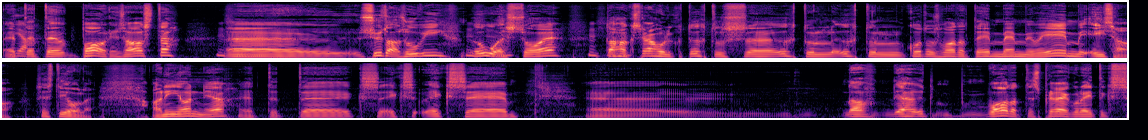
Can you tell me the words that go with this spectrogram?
et, et paaris aasta mm, -hmm. äh, südasuvi mm, -hmm. õues soe mm, -hmm. tahaks rahulikult õhtus, õhtul, õhtul kodus vaadata MM-i või EM-i, ei saa, sest ei ole. aga nii on jah, et, et eks, eks, eks see äh, noh, jah, vaadates praegu näiteks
